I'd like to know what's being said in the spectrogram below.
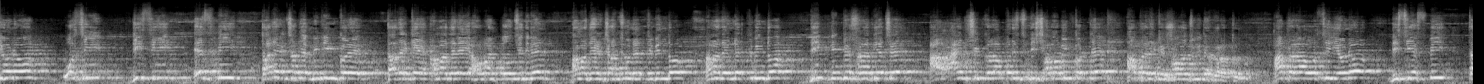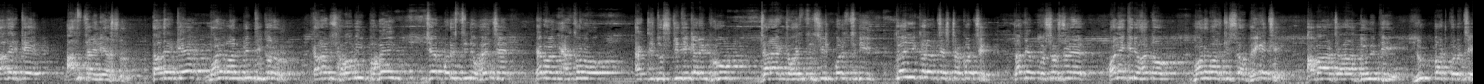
ইউনো, ওসি, ডিসি, এসপি, তাদের সাথে মিটিং করে তাদেরকে আমাদের এই আহ্বান পৌঁছে দিবেন। আমাদের জাতীয় নেতৃবৃন্দ, আমাদের নেতৃবৃন্দ দিক নির্দেশনা দিয়েছে, আর আইন শৃঙ্খলা পরিস্থিতি স্বাভাবিক করতে আপনাদেরকে সহযোগিতা করার জন্য। আপনারা ওসি, ইউনো ডিসিএসপি তাদেরকে আস্থায় নিয়ে আসুন। তাদেরকে মনোবল বৃদ্ধি করুন। কারণ স্বাভাবিকভাবেই যে পরিস্থিতি হয়েছে এবং এখনও একটি দুষ্কৃতিকারী গ্রুপ যারা একটা অস্থিতিশীল পরিস্থিতি তৈরি করার চেষ্টা করছে, তাদের প্রশাসনের অনেকেরই হয়তো মনোবল কিছু ভেঙেছে। আবার যারা দুর্নীতি, লুটপাট করেছে,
